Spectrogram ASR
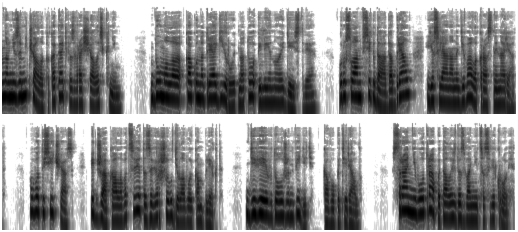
но не замечала, как опять возвращалась к ним. Думала, как он отреагирует на то или иное действие. Руслан всегда одобрял, если она надевала красный наряд. Вот и сейчас пиджак алого цвета завершил деловой комплект. Дивеев должен видеть, кого потерял. С раннего утра пыталась дозвониться свекровь.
